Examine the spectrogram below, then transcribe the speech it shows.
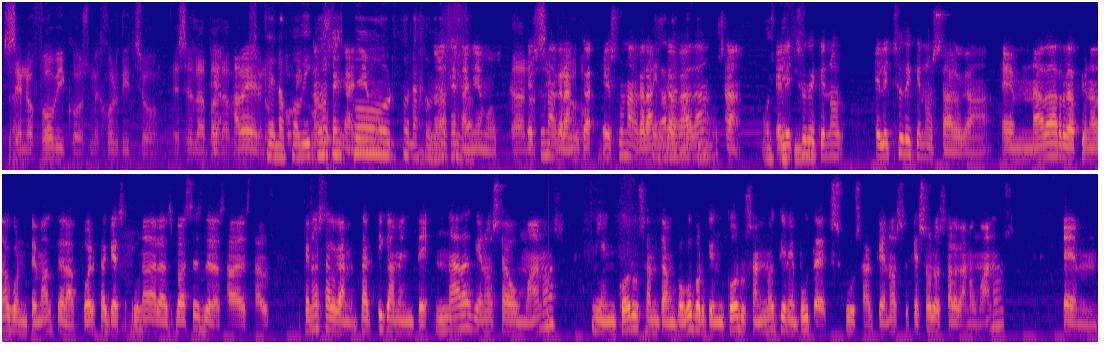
Xenofóbicos, mejor dicho. Esa es la palabra. a ver, xenofóbicos. No es por zona No nos geográfica. engañemos. Ah, no, Es sí, una gran, es una gran cagada. O sea, o el hecho de que no el hecho de que no salga nada relacionado con temas de la fuerza, que es una de las bases de la saga de Star Wars, que no salgan prácticamente nada que no sea humanos, ni en Coruscant tampoco, porque en Coruscant no tiene puta excusa que, no, que solo salgan humanos. Em,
